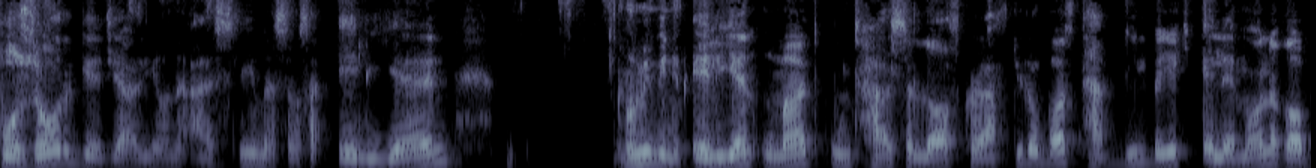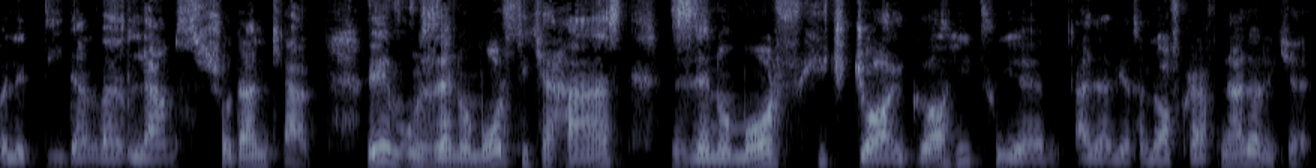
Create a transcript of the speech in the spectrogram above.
بزرگ جریان اصلی مثل مثلا الین ما می‌بینیم الین اومد اون ترس لافکرافتی رو باز تبدیل به یک المان قابل دیدن و لمس شدن کرد. ببینیم اون زنومورفی که هست زنومورف هیچ جایگاهی توی ادبیات لافکرافت نداره که.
